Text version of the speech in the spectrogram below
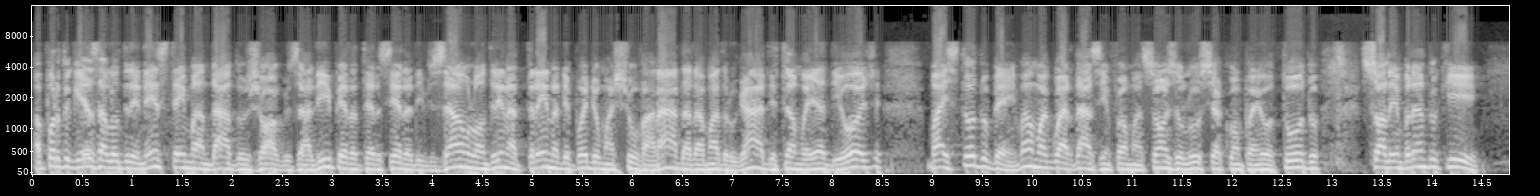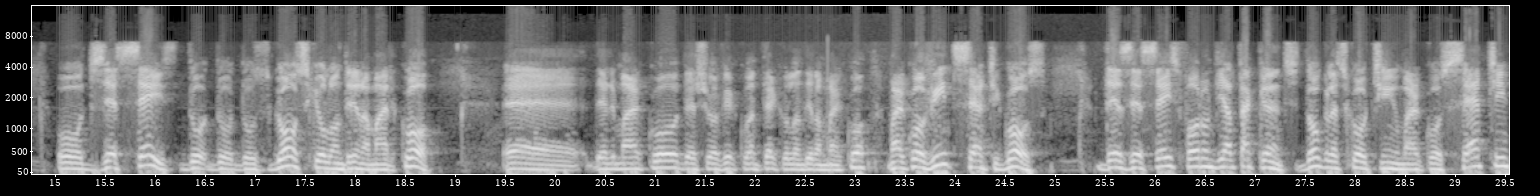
A portuguesa londrinense tem mandado os jogos ali pela terceira divisão. Londrina treina depois de uma chuvarada da madrugada e da manhã de hoje. Mas tudo bem, vamos aguardar as informações. O Lúcio acompanhou tudo. Só lembrando que o 16 do, do, dos gols que o Londrina marcou. É, ele marcou, deixa eu ver quanto é que o Londrina marcou. Marcou 27 gols. 16 foram de atacantes. Douglas Coutinho marcou 7,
